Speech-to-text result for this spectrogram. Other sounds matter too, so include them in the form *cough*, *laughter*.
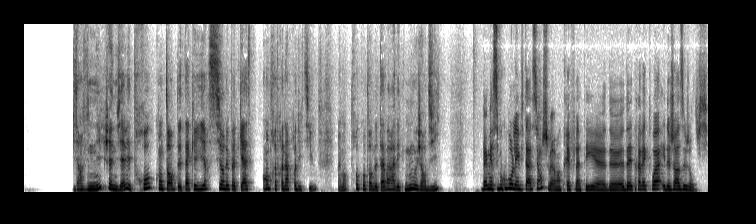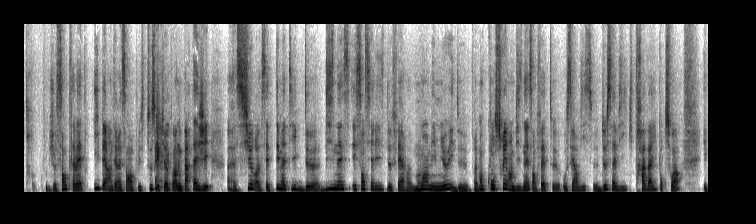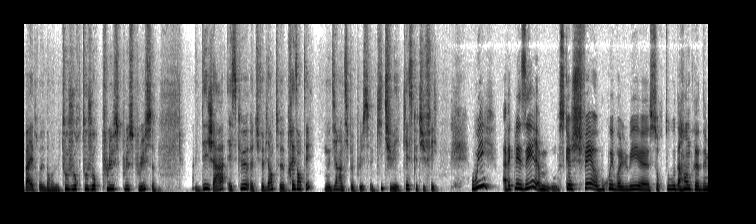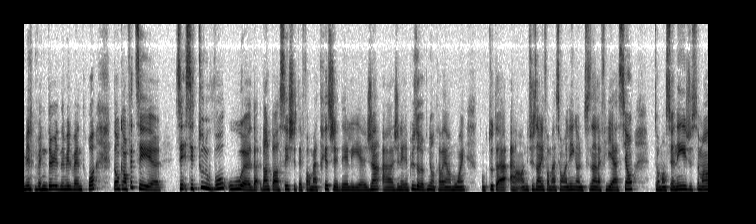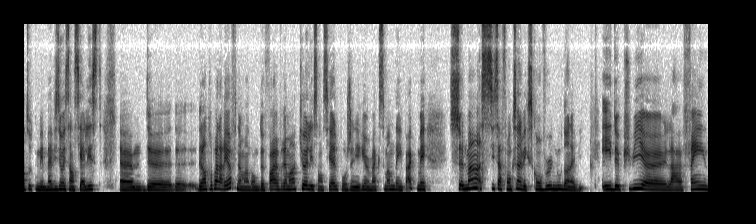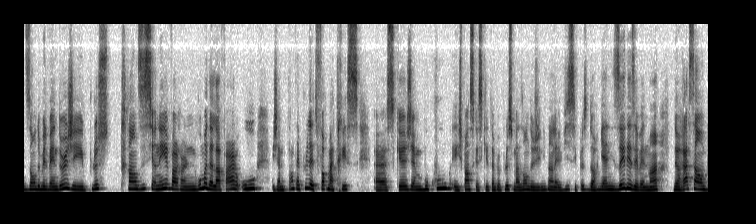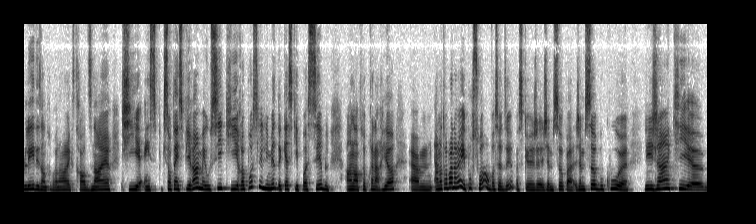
Bienvenue Geneviève et trop contente de t'accueillir sur le podcast Entrepreneur Productive. Vraiment trop contente de t'avoir avec nous aujourd'hui. Ben, merci beaucoup pour l'invitation. Je suis vraiment très flattée euh, d'être avec toi et de jaser aujourd'hui. Trop cool. Je sens que ça va être hyper intéressant en plus, tout ce que tu vas pouvoir *laughs* nous partager euh, sur cette thématique de business essentialiste, de faire moins mais mieux et de vraiment construire un business en fait euh, au service de sa vie, qui travaille pour soi et pas être dans le toujours, toujours plus, plus, plus. Déjà, est-ce que euh, tu veux bien te présenter, nous dire un petit peu plus euh, qui tu es, qu'est-ce que tu fais? Oui, avec plaisir. Euh, ce que je fais a beaucoup évolué, surtout *laughs* entre 2022 et 2023. Donc, en fait, c'est c'est tout nouveau où, dans le passé, j'étais formatrice, j'aidais les gens à générer plus de revenus en travaillant moins. Donc, tout en utilisant les formations en ligne, en utilisant l'affiliation tu as mentionné justement toute ma vision essentialiste euh, de, de, de l'entrepreneuriat finalement, donc de faire vraiment que l'essentiel pour générer un maximum d'impact, mais seulement si ça fonctionne avec ce qu'on veut, nous, dans la vie. Et depuis euh, la fin, disons, 2022, j'ai plus transitionner vers un nouveau modèle d'affaires où j'aime tentais plus d'être formatrice. Euh, ce que j'aime beaucoup, et je pense que ce qui est un peu plus ma zone de génie dans la vie, c'est plus d'organiser des événements, de rassembler des entrepreneurs extraordinaires qui, qui sont inspirants, mais aussi qui repoussent les limites de qu'est-ce qui est possible en entrepreneuriat. Euh, en entrepreneuriat et pour soi, on va se dire, parce que j'aime ça, j'aime ça beaucoup. Euh, les gens qui, euh,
